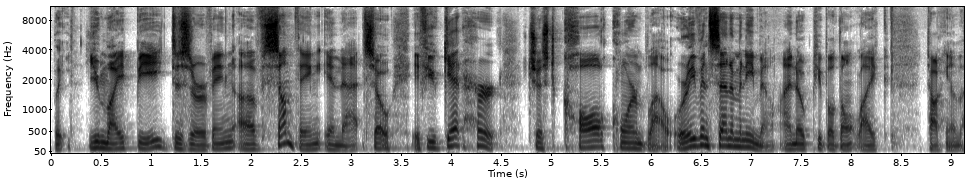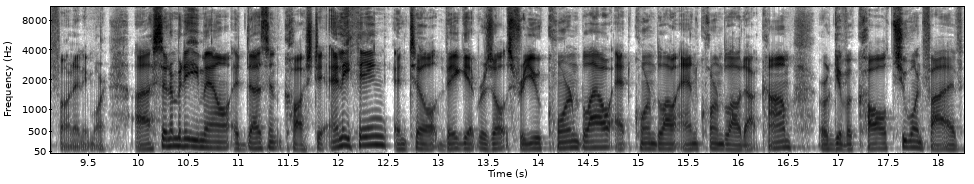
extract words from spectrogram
But you might be deserving of something in that. So if you get hurt, just call Kornblau or even send them an email. I know people don't like talking on the phone anymore. Uh, send them an email. It doesn't cost you anything until they get results for you. Kornblau at kornblauandkornblau.com or give a call 215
